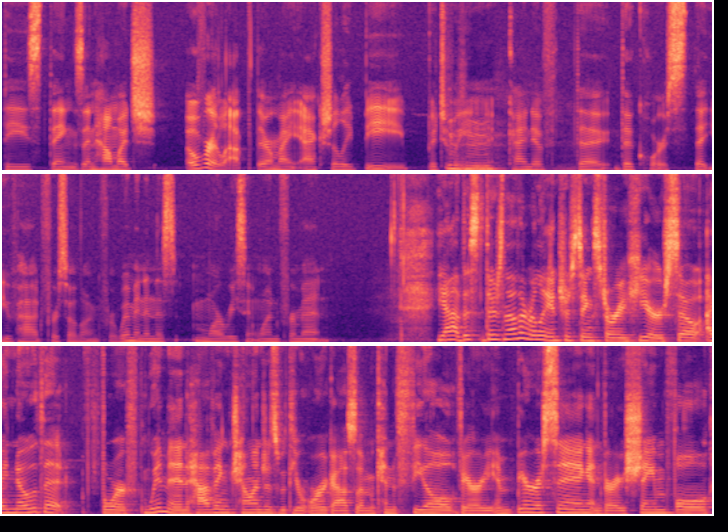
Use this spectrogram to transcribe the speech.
these things and how much overlap there might actually be between mm-hmm. kind of the the course that you've had for so long for women and this more recent one for men. Yeah, this there's another really interesting story here. So I know that for women, having challenges with your orgasm can feel very embarrassing and very shameful.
